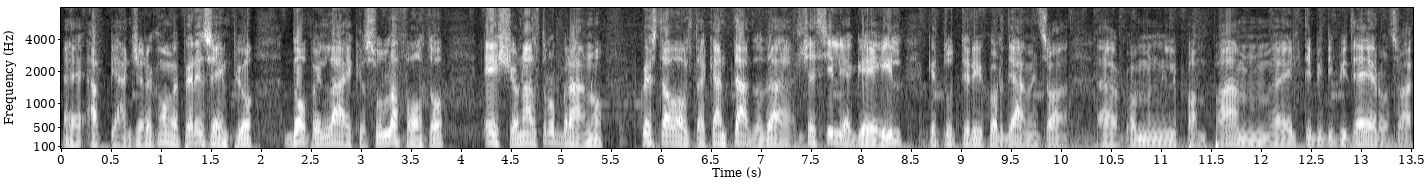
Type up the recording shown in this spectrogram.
a piangere, come per esempio dopo il like sulla foto esce un altro brano questa volta cantato da Cecilia Gale, che tutti ricordiamo, insomma, eh, con il Pam Pam, eh, il Tipi di Pitero, insomma,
